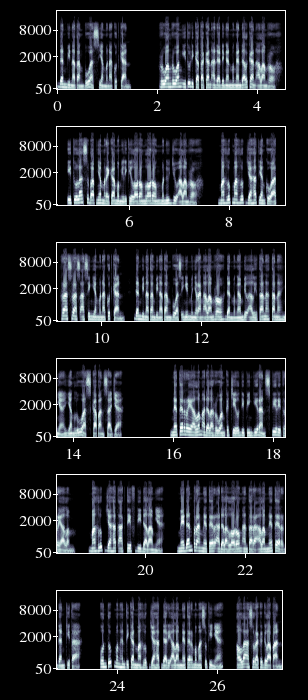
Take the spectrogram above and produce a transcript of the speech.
dan binatang buas yang menakutkan. Ruang-ruang itu dikatakan ada dengan mengandalkan alam roh. Itulah sebabnya mereka memiliki lorong-lorong menuju alam roh. Makhluk-makhluk jahat yang kuat, ras-ras asing yang menakutkan, dan binatang-binatang buas ingin menyerang alam roh dan mengambil alih tanah-tanahnya yang luas kapan saja. Nether Realm adalah ruang kecil di pinggiran Spirit Realm. Makhluk jahat aktif di dalamnya. Medan perang Nether adalah lorong antara alam Nether dan kita. Untuk menghentikan makhluk jahat dari alam Nether memasukinya, Aula Asura Kegelapan,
